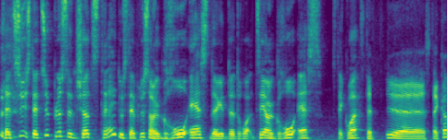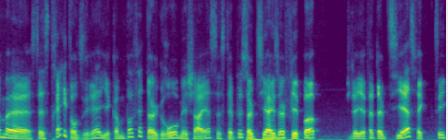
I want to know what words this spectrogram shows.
C'était-tu, plus une shot straight ou c'était plus un gros S de, de droite? Tu sais, un gros S. C'était quoi? C'était plus, euh, c'était comme, euh, c'était straight, on dirait. Il a comme pas fait un gros méchant S, c'était plus un petit hyzer flip-up, puis là, il a fait un petit S, fait que, tu sais,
